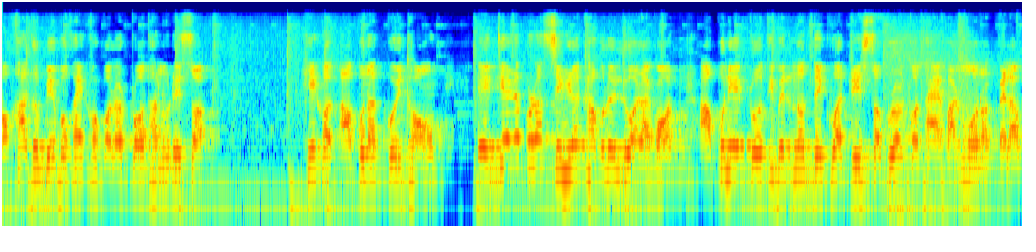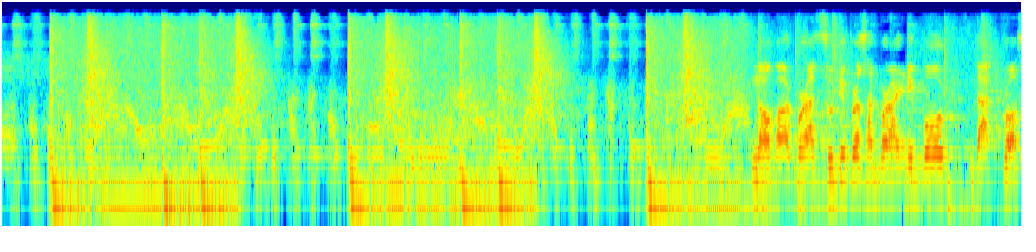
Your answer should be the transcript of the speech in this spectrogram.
অসাধু ব্যৱসায়ীসকলৰ প্ৰধান উদ্দেশ্য শেষত আপোনাক কৈ থওঁ এতিয়াৰে পৰা চিংৰা খাবলৈ লোৱাৰ আগত আপুনি এই প্ৰতিবেদনত দেখুওৱা দৃশ্যবোৰৰ কথা এবাৰ মনত পেলাওক। নগাঁৱৰ পৰা জ্যোতিপ্ৰসাদ বৰাৰ ৰিপৰ্ট দ্য ক্ৰছ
